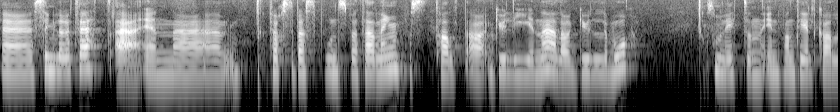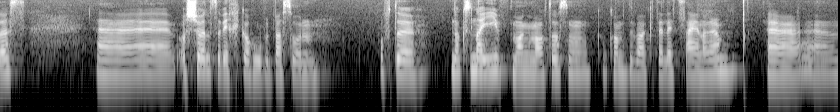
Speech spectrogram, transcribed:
Eh, singularitet er en eh, førstepersonsfortelling fortalt av Gulline, eller Gullemor, som litt sånn infantilt kalles. Eh, og sjøl så virker hovedpersonen ofte nokså naiv på mange måter, som kan komme tilbake til litt seinere. Eh,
